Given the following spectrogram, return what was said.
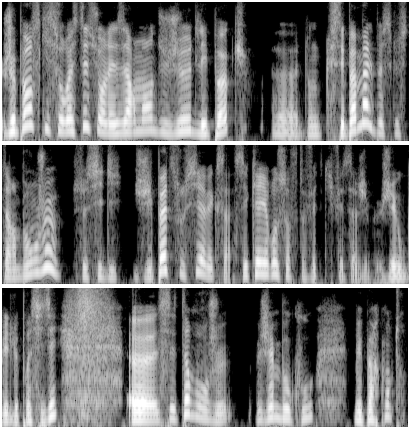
je pense qu'ils sont restés sur les armants du jeu de l'époque. Euh, donc c'est pas mal parce que c'était un bon jeu, ceci dit. J'ai pas de souci avec ça. C'est Kairosoft en fait qui fait ça. J'ai oublié de le préciser. c'est un bon jeu. J'aime beaucoup. Mais par contre,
